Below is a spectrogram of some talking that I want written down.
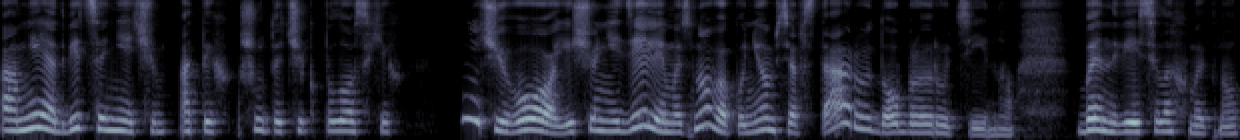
а мне и отбиться нечем от их шуточек плоских. «Ничего, еще недели, и мы снова окунемся в старую добрую рутину». Бен весело хмыкнул.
